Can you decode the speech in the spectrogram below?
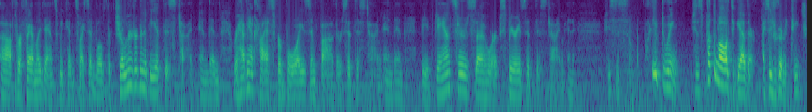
uh, for a family dance weekend, so I said, well, the children are going to be at this time, and then we're having a class for boys and fathers at this time, and then the dancers uh, who are experienced at this time. And she says, What are you doing? She says, Put them all together. I said, You're going to teach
